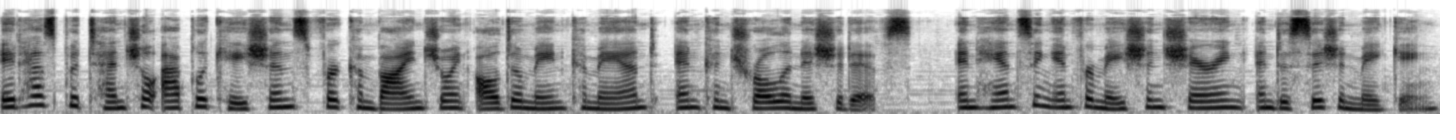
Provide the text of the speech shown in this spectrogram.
It has potential applications for combined joint all-domain command and control initiatives, enhancing information sharing and decision-making.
